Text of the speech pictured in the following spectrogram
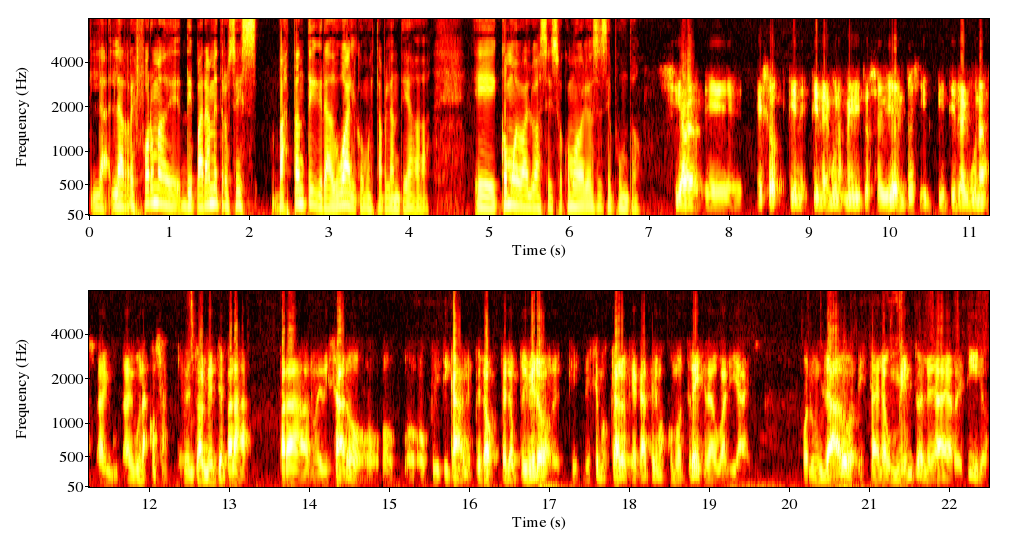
la, reforma de, parámetros es bastante gradual, como está planteada. Eh, ¿Cómo evalúas eso? ¿Cómo evalúas ese punto? Sí, a ver, eso tiene, tiene algunos méritos evidentes y, tiene algunas, algunas cosas eventualmente para, para revisar o, criticables. Pero, pero primero que dejemos claro que acá tenemos como tres gradualidades. Por un lado está el aumento de la edad de retiro,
